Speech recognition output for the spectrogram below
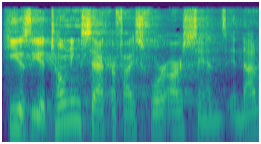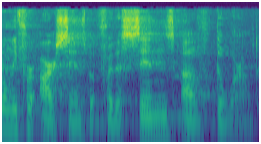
He is the atoning sacrifice for our sins, and not only for our sins, but for the sins of the world.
